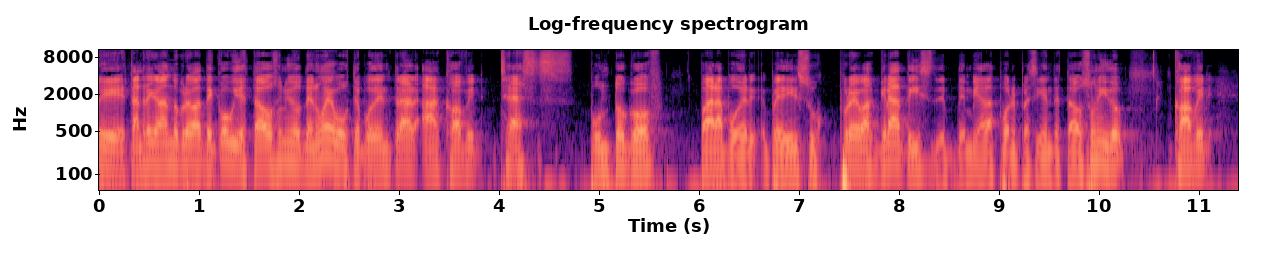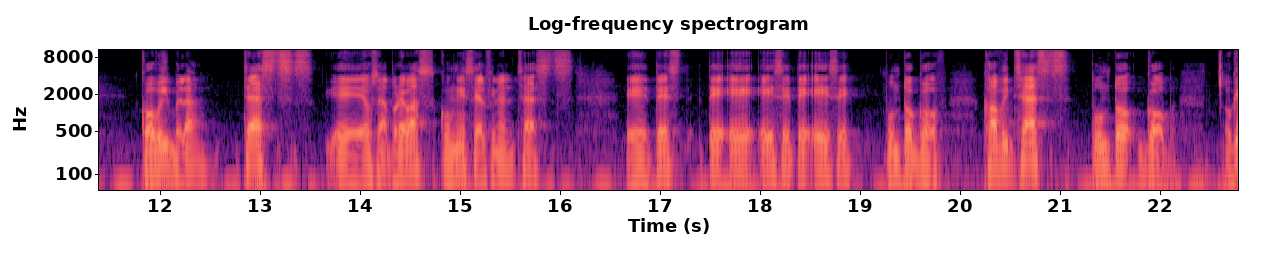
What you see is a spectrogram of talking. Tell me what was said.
eh, están regalando pruebas de COVID de Estados Unidos de nuevo. Usted puede entrar a covidtests.gov para poder pedir sus pruebas gratis enviadas por el presidente de Estados Unidos. COVID, COVID, ¿verdad? Tests, eh, o sea, pruebas con S al final, tests, eh, test, T-E-S-T-S.gov. covidtests.gov. ¿Ok?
